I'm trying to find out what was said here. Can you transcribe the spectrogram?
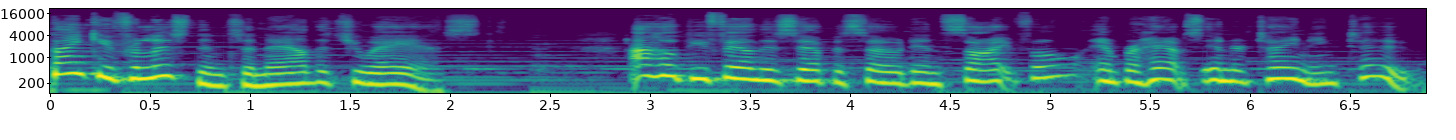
Thank you for listening to Now That You Ask. I hope you found this episode insightful and perhaps entertaining too.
